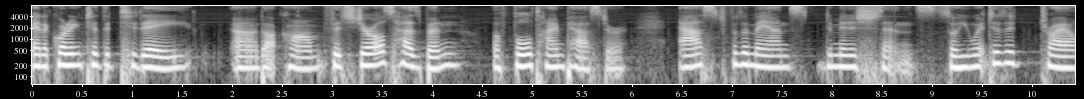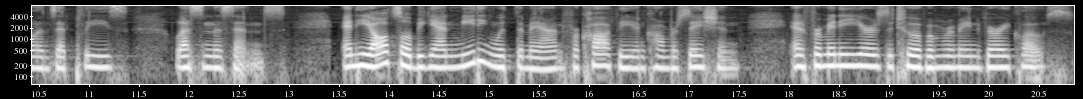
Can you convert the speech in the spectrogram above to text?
And according to the Today.com, uh, Fitzgerald's husband, a full-time pastor, asked for the man's diminished sentence. So he went to the trial and said, "Please lessen the sentence." And he also began meeting with the man for coffee and conversation. And for many years, the two of them remained very close.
